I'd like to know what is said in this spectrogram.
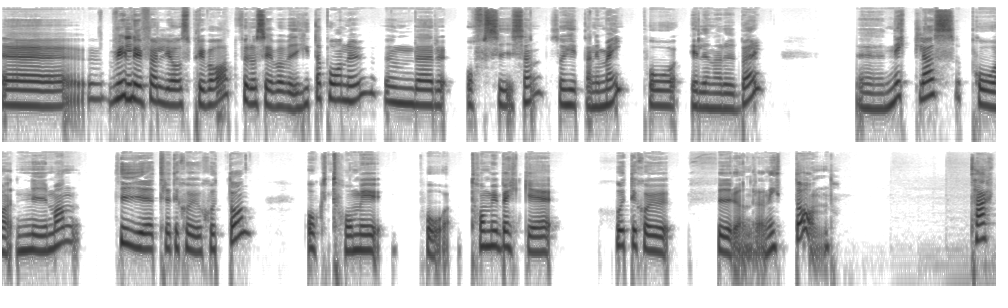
Eh, vill ni följa oss privat för att se vad vi hittar på nu under off-season så hittar ni mig på Elina Rydberg. Eh, Niklas på Nyman 103717 och Tommy på Tommy Bäcke 77 419. Tack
